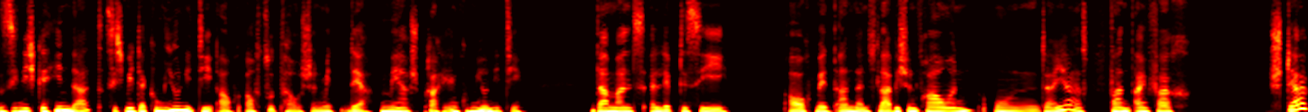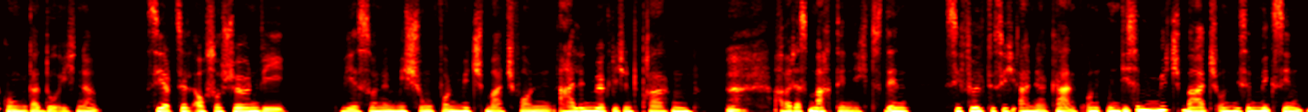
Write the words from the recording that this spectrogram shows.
sie nicht gehindert, sich mit der Community auch auszutauschen, mit der mehrsprachigen Community. Damals erlebte sie auch mit anderen slawischen Frauen und äh, ja, es fand einfach Stärkung dadurch, ne? Sie erzählt auch so schön, wie, wie es so eine Mischung von Mitschmatsch von allen möglichen Sprachen. Aber das machte nichts, denn sie fühlte sich anerkannt. Und in diesem Mitschmatsch und diesem Mixing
